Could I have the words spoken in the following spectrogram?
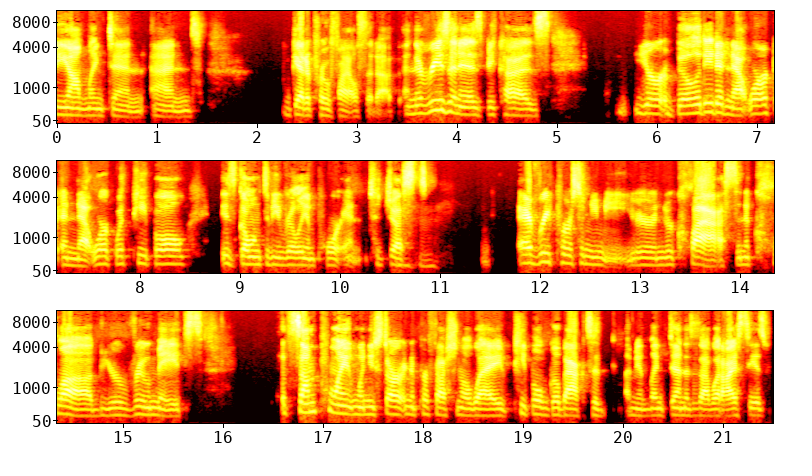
be on LinkedIn and get a profile set up. And the reason is because your ability to network and network with people is going to be really important to just mm-hmm. every person you meet you're in your class in a club your roommates at some point when you start in a professional way people go back to i mean linkedin is that what i see as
